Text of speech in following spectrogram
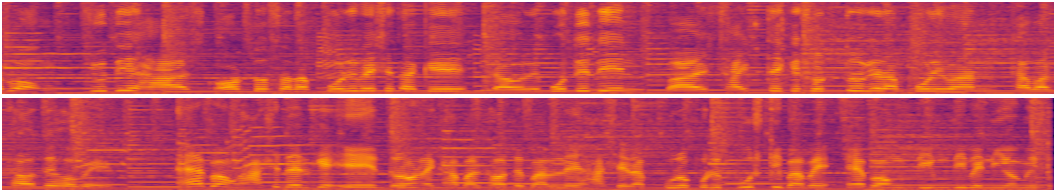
এবং যদি হাঁস অর্ধসারা পরিবেশে থাকে, তাহলে প্রতিদিন প্রায় ষাট থেকে সত্তর গ্রাম পরিমাণ খাবার খাওয়াতে হবে। এবং হাঁসেদেরকে এই ধরনের খাবার খাওয়াতে পারলে হাঁসেরা পুরোপুরি পুষ্টি পাবে এবং ডিম দিবে নিয়মিত।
